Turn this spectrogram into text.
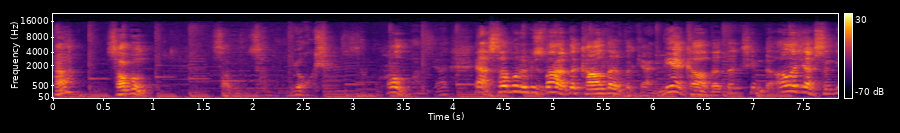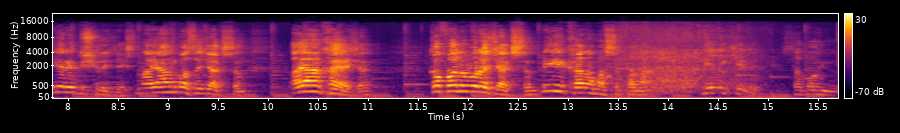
Ha? Sabun. Sabun, sabun. Yok şimdi sabun. Olmaz ya. Ya sabunu biz vardı kaldırdık yani. Niye kaldırdık? Şimdi alacaksın yere düşüreceksin. Ayağını basacaksın. Ayağın kayacak. Kafanı vuracaksın. Bir kanaması falan. Tehlikeli. Sabun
